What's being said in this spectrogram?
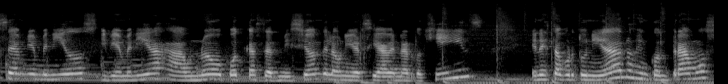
sean bienvenidos y bienvenidas a un nuevo podcast de admisión de la Universidad Bernardo Higgins. En esta oportunidad nos encontramos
